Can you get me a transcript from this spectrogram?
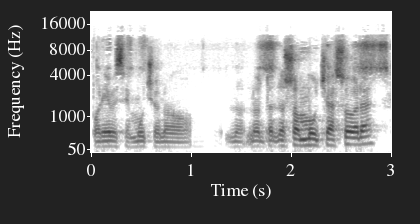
por ahí a veces mucho no, no, no, son muchas horas,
